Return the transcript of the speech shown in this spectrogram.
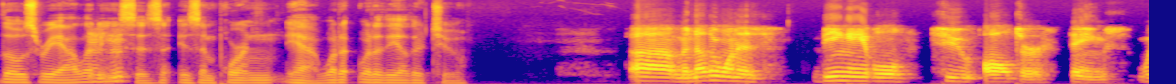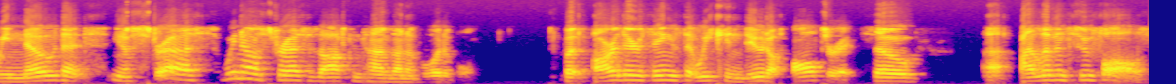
those realities mm-hmm. is is important. Yeah what what are the other two? Um, another one is being able to alter things. We know that you know stress we know stress is oftentimes unavoidable but are there things that we can do to alter it? So uh, I live in Sioux Falls,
